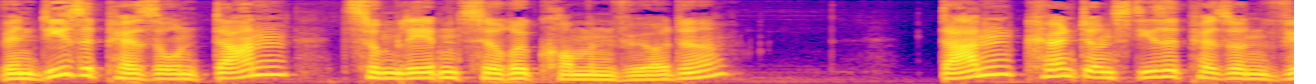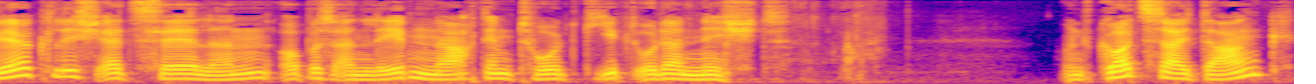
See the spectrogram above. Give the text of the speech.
Wenn diese Person dann zum Leben zurückkommen würde, dann könnte uns diese Person wirklich erzählen, ob es ein Leben nach dem Tod gibt oder nicht. Und Gott sei Dank,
